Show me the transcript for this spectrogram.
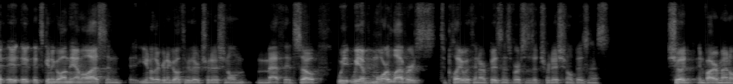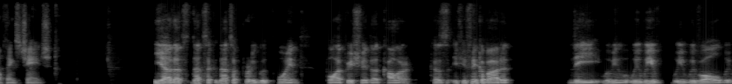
it, it's going to go on the MLS, and you know they're going to go through their traditional method. So we we have more levers to play with in our business versus a traditional business. Should environmental things change? Yeah, that's that's a that's a pretty good point. Paul. I appreciate that color because if you think about it, the I mean we we've we, we've all we,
